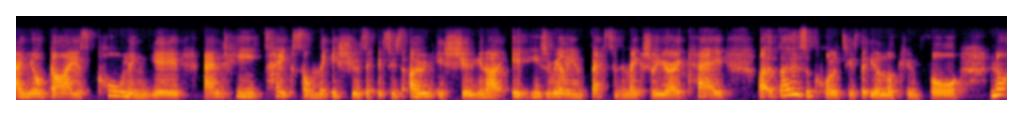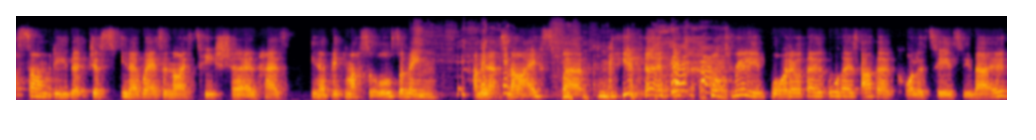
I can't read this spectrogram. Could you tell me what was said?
and your guy is calling you and he takes on the issue as if it's his own issue, you know, it, he's really invested to make sure you're okay. Like those are qualities that you're looking for, not somebody that just you know wears a nice t-shirt and has you know big muscles. I mean i mean that's nice but you know what's really important are those, all those other qualities you know?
